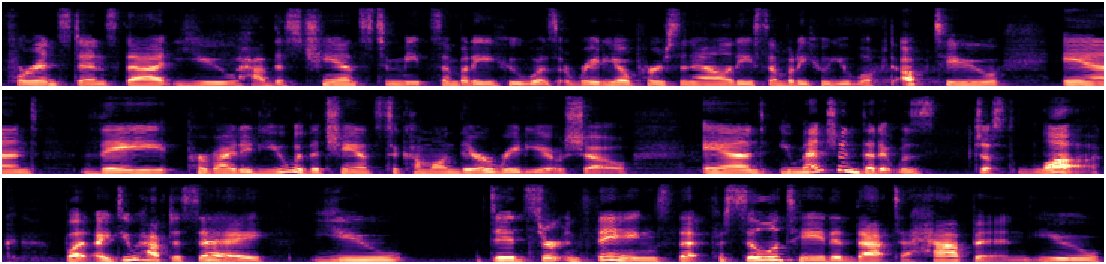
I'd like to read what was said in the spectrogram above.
for instance, that you had this chance to meet somebody who was a radio personality, somebody who you looked up to, and they provided you with a chance to come on their radio show. And you mentioned that it was just luck, but I do have to say, you did certain things that facilitated that to happen. You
